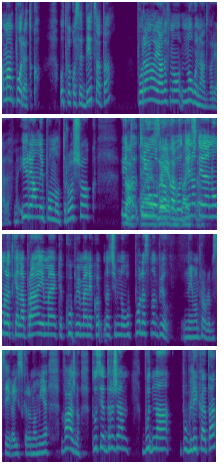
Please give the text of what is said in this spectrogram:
ама поредко. Откако се децата, порано јадевме многу надвор јадевме. И реално и помал трошок, И да, три оброка во денот, еден омлет ќе направиме, ќе купиме некој, значи многу полесно бил. Немам проблем сега, искрено ми е важно. Плюс ја држам будна публиката,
